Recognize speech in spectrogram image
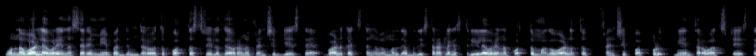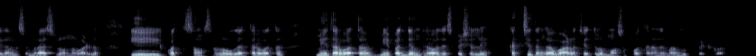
ఉన్న వాళ్ళు ఎవరైనా సరే మే పద్దెనిమిది తర్వాత కొత్త స్త్రీలతో ఎవరైనా ఫ్రెండ్షిప్ చేస్తే వాళ్ళు ఖచ్చితంగా మిమ్మల్ని దెబ్బతీస్తారు. అట్లాగే స్త్రీలు ఎవరైనా కొత్త మగవాళ్ళతో ఫ్రెండ్షిప్ అప్పుడు మే తర్వాత చేస్తే కనుక సింహరాశిలో ఉన్న వాళ్ళు ఈ కొత్త సంవత్సరంలో ఉగాది తర్వాత మే తర్వాత మే పద్దెనిమిది తర్వాత ఎస్పెషల్లీ ఖచ్చితంగా వాళ్ళ చేతిలో మోసపోతారనేది మనం గుర్తుపెట్టుకోవాలి.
